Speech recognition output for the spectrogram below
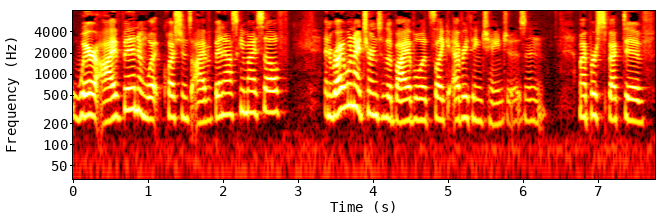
where I've been and what questions I've been asking myself. And right when I turn to the Bible, it's like everything changes and my perspective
